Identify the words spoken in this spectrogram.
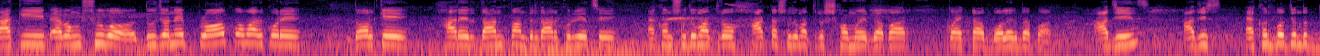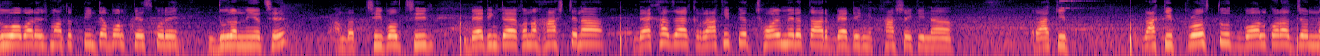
রাকিব এবং শুভ দুজনে প্লপ ওভার করে দলকে হারের দান প্রান্তে দাঁড় করিয়েছে। এখন শুধুমাত্র হারটা শুধুমাত্র সময়ের ব্যাপার, কয়েকটা বলের ব্যাপার। আজিজ আজিজ এখন পর্যন্ত দু ওভারে মাত্র তিনটা বল ফেস করে দু রান নিয়েছে। আমরা থ্রি বল থ্রির ব্যাটিংটা এখনও হাসছে না। দেখা যাক রাকিবকে ছয় মেরে তার ব্যাটিং হাসে কি না রাকিব রাকিব প্রস্তুত বল করার জন্য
